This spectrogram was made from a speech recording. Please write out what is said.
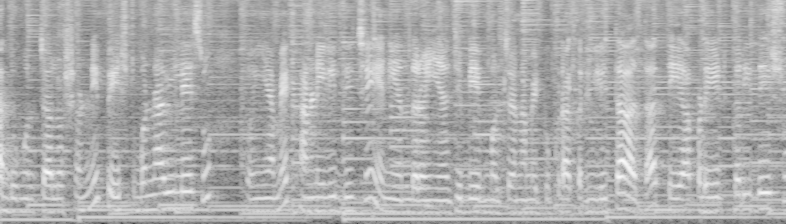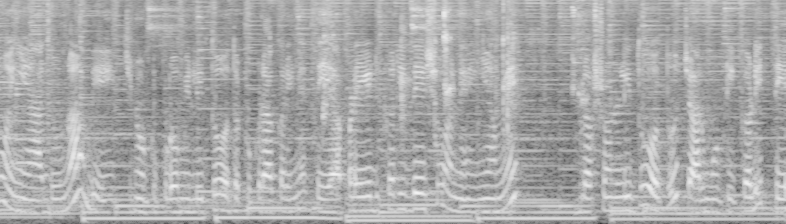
આદુ મરચાં લસણની પેસ્ટ બનાવી લઈશું તો અહીંયા મેં ખાંડણી લીધી છે, એની અંદર અહીંયા જે બે મરચાંના મેં ટુકડા કરીને લીધા હતા, તે આપણે એડ કરી દઈશું. અહીંયા આદુના બે ઇંચનો ટુકડો મેં લીધો હતો, ટુકડા કરીને તે આપણે એડ કરી દઈશું. અને અહીંયા મેં લસણ લીધું હતું, ચાર મોટી કડી, તે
